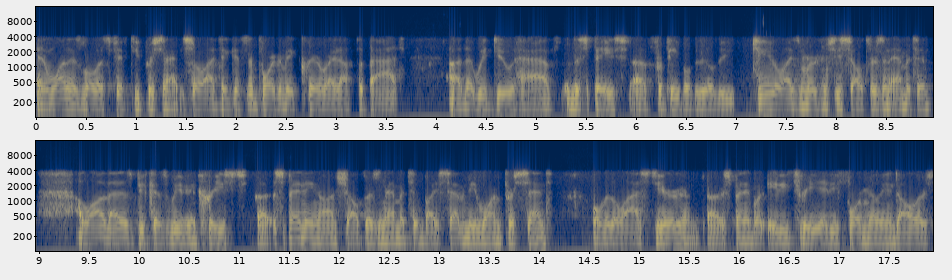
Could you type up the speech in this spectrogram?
and one as low as 50%. So I think it's important to make clear right off the bat. Uh, that we do have the space uh, for people to be able to, to utilize emergency shelters in Edmonton. A lot of that is because we've increased uh, spending on shelters in Edmonton by 71 percent over the last year and uh, spending about 83, 84 million dollars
